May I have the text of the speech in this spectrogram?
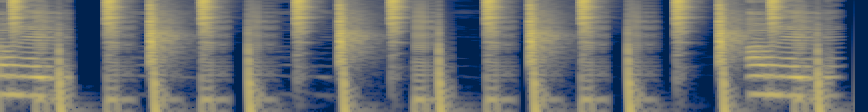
On est. On est.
